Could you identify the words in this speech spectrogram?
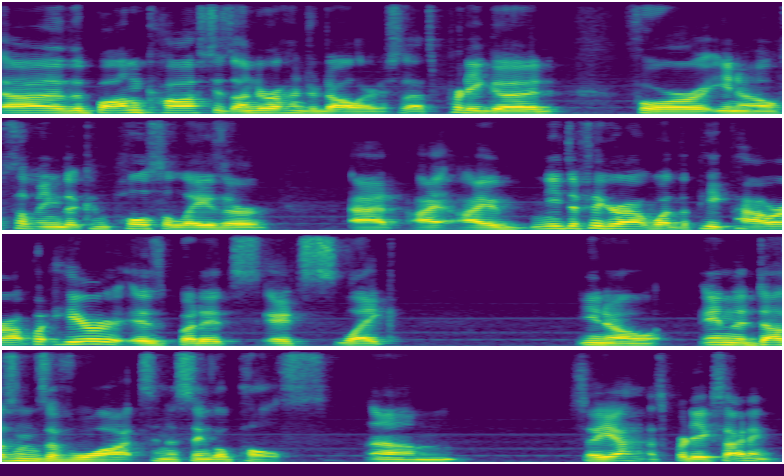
uh, the BOM cost is under $100. So that's pretty good for you know something that can pulse a laser at. I, I need to figure out what the peak power output here is, but it's it's like you know in the dozens of watts in a single pulse. Um, so yeah, that's pretty exciting.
